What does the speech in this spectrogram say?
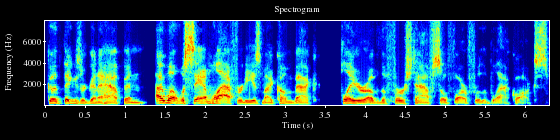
Good things are going to happen. I went with Sam Lafferty as my comeback player of the first half so far for the Blackhawks.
